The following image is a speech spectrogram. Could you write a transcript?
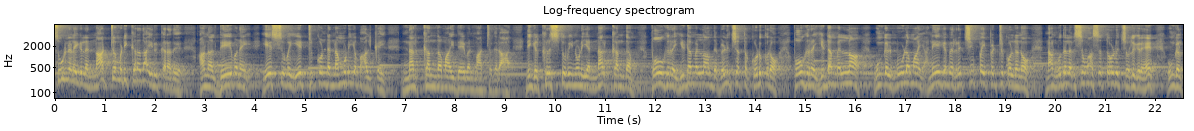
சூழ்நிலைகளில் நாற்றமடிக்கிறதா இருக்கிறது. ஆனால் தேவனை இயேசுவை ஏற்றுக்கொண்ட நம்முடைய வாழ்க்கை நற்கந்தமாய் தேவன் மாற்றுகிறார். நீங்கள் கிறிஸ்துவினுடைய நற்கந்தம் போகிற இடமெல்லாம் அந்த வெளிச்சத்தை கொடுக்கிறோம். போகிற இடமெல்லாம் உங்கள் மூலமாய் அநேக பேர் ரட்சிப்பை பெற்றுக்கொள்ளணும். நான் முதல்ல விசுவாசத்தோடு சொல்லுகிறேன் உங்கள்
